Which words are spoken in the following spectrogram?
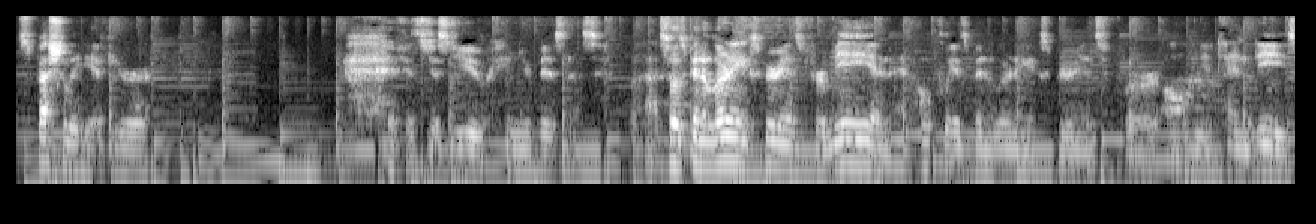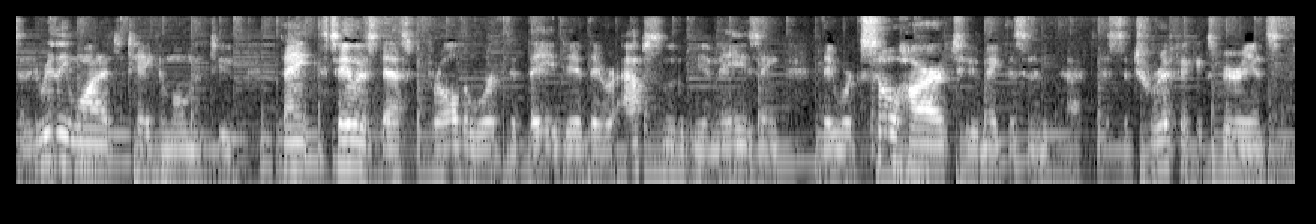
especially if you're if it's just you in your business. Uh, so it's been a learning experience for me and, and, hopefully it's been a learning experience for all the attendees. And I really wanted to take a moment to thank Sailor's Desk for all the work that they did. They were absolutely amazing. They worked so hard to make this, an, uh, this a terrific experience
